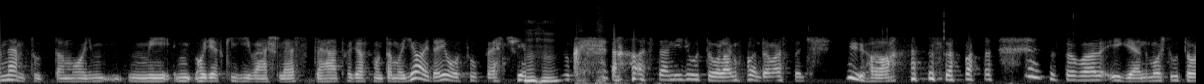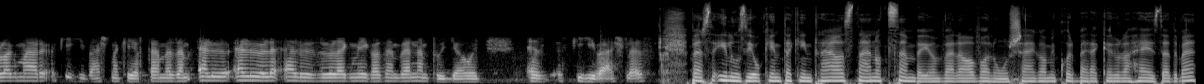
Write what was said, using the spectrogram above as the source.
nem tudtam, hogy, mi, hogy ez kihívás lesz, tehát hogy azt mondtam, hogy jaj, de jó, szuper, csináljuk. Uh-huh. Aztán így utólag mondom azt, hogy hűha. szóval, szóval igen, most utólag már kihívásnak értelmezem. Elő, elő, előzőleg még az ember nem tudja, hogy ez, ez kihívás lesz. Persze illúzióként tekint rá, aztán ott szembe jön vele a valóság, amikor belekerül a helyzetbe.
